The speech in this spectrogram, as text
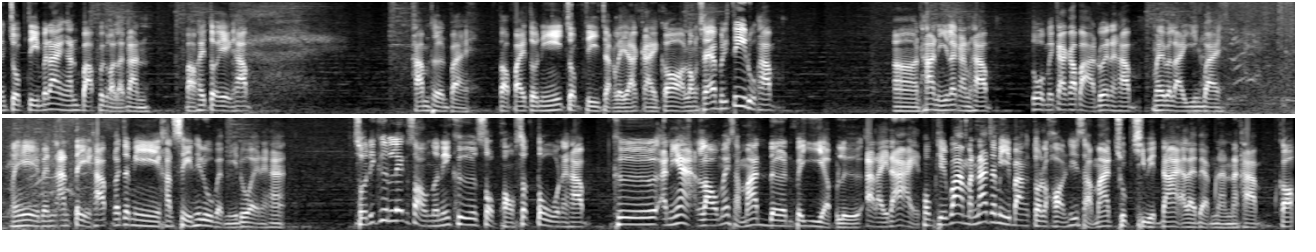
ยังโจมตีไม่ได้งั้นบัฟไปก่อนละกันบัฟให้ตัวเองครับข้ามเทินไป ต่อไปตัวนี้โจมตีจากระยะไกลก็ลองใช้ ability ดูครับอ่าท่านี้แล้วกันครับ ตัวเมกากระบาดด้วยนะครับ ไม่เป็นไรยิงไป นี่เป็นอันติครับก็จะมีคัดซีนให้ดูแบบนี้ด้วยนะฮะส่วนที่ขึ้นเลข 2 ตัวนี้คือศพของศัตรูนะครับ คืออันเนี้ยเราไม่สามารถเดินไปเหยียบหรืออะไรได้ ผมคิดว่ามันน่าจะมีบางตัวละครที่สามารถชุบชีวิตได้อะไรแบบนั้นนะครับ ก็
